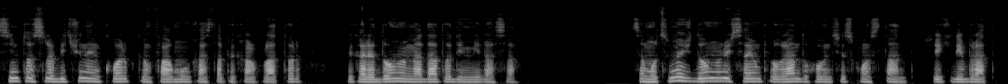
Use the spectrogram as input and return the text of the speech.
Simt o slăbiciune în corp când fac munca asta pe calculator pe care Domnul mi-a dat-o din mila sa. Să mulțumești Domnului și să ai un program duhovnicesc constant și echilibrat,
